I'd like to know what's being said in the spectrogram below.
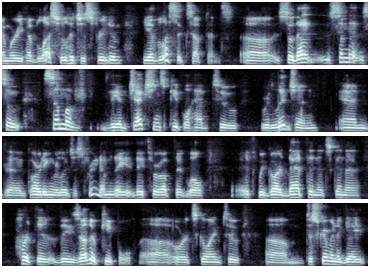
and where you have less religious freedom, you have less acceptance. Uh, so that some so some of the objections people have to religion and uh, guarding religious freedom, they they throw up that well, if we guard that, then it's going to hurt the, these other people, uh, or it's going to um, discriminate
